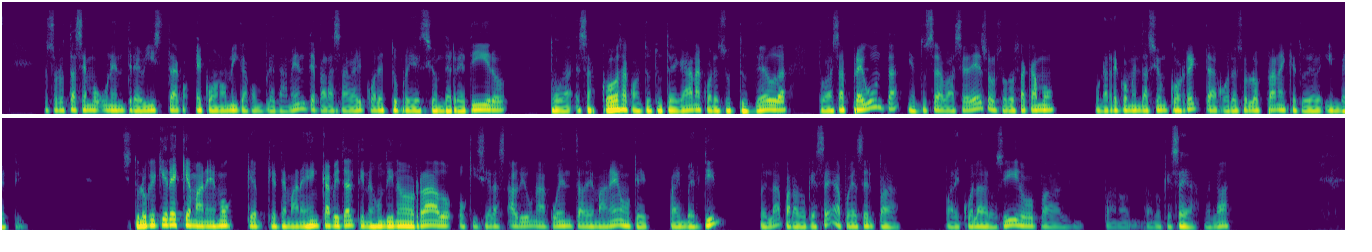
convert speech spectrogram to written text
Nosotros te hacemos una entrevista económica completamente para saber cuál es tu proyección de retiro, todas esas cosas, cuánto tú te ganas, cuáles son tus deudas, todas esas preguntas. Y entonces a base de eso nosotros sacamos una recomendación correcta de cuáles son los planes que tú debes invertir. Si tú lo que quieres es que, manejemos, que, que te manejen capital, tienes un dinero ahorrado o quisieras abrir una cuenta de manejo que para invertir, ¿verdad? Para lo que sea, puede ser para, para la escuela de los hijos, para, para, para lo que sea, ¿verdad?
